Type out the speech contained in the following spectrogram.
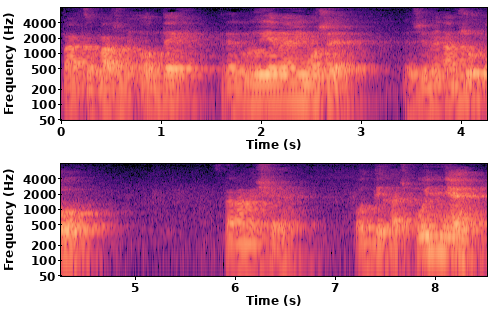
bardzo ważny oddech. Regulujemy, mimo że leżymy na brzuchu. Staramy się oddychać płynnie.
